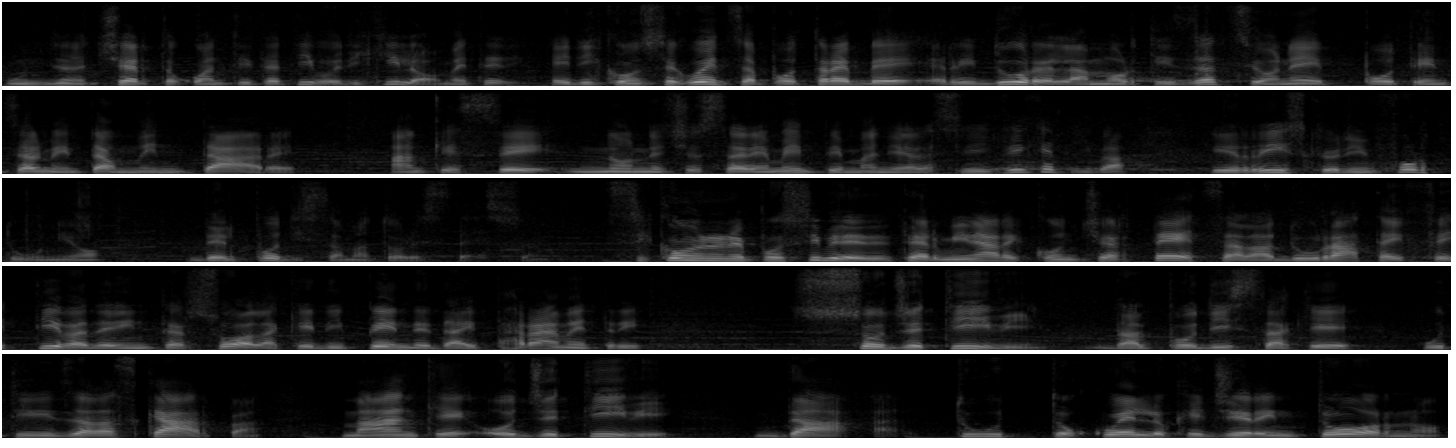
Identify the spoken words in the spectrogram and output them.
un certo quantitativo di chilometri e di conseguenza potrebbe ridurre l'ammortizzazione e potenzialmente aumentare, anche se non necessariamente in maniera significativa, il rischio di infortunio del podista amatore stesso. Siccome non è possibile determinare con certezza la durata effettiva dell'intersuola che dipende dai parametri soggettivi dal podista che utilizza la scarpa, ma anche oggettivi da tutto quello che gira intorno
